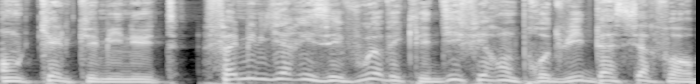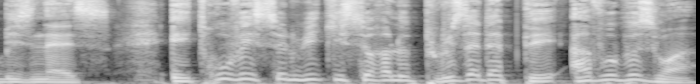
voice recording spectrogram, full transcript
En quelques minutes, familiarisez-vous avec les différents produits d'Acer for Business et trouvez celui qui sera le plus adapté à vos besoins.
